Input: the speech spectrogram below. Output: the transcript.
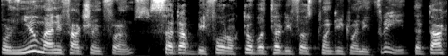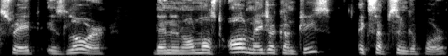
For new manufacturing firms set up before October 31st, 2023, the tax rate is lower than in almost all major countries except Singapore,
